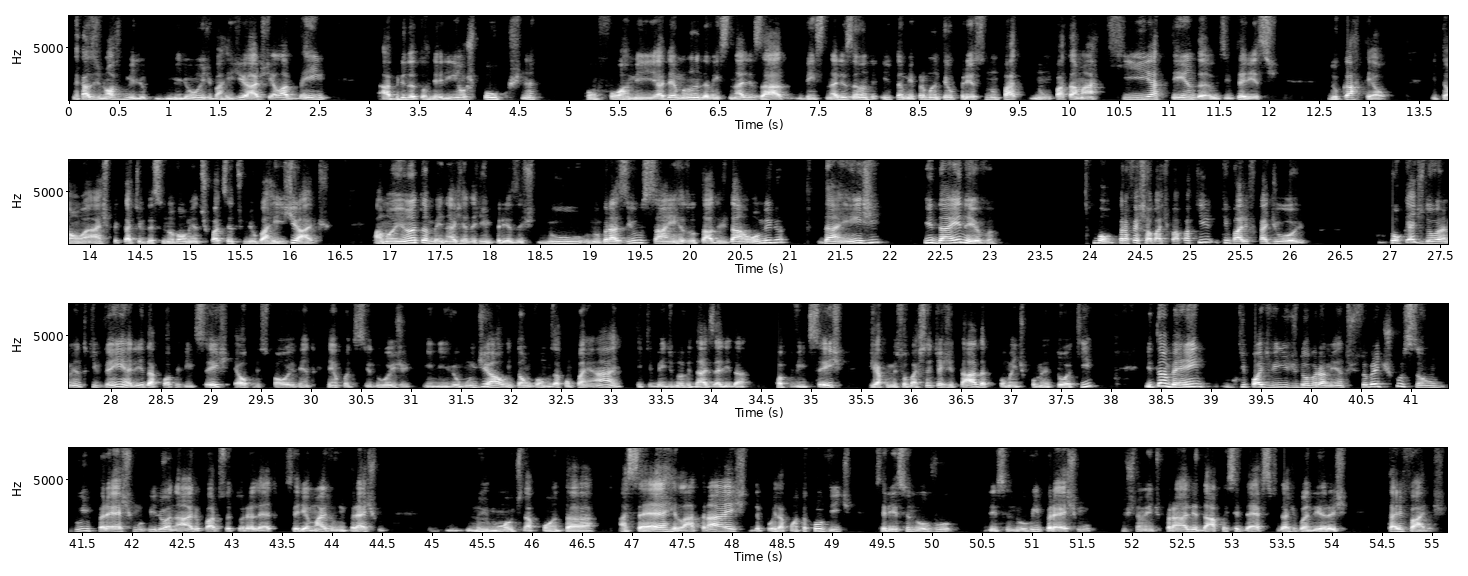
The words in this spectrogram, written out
Na casa de 9 mil, milhões de barris diários, ela vem abrindo a torneirinha aos poucos, né? conforme a demanda vem, sinalizado, vem sinalizando, e também para manter o preço num, num patamar que atenda os interesses do cartel. Então, a expectativa desse novo aumento é de 400 mil barris diários. Amanhã, também na agenda de empresas no, no Brasil, saem resultados da Ômega, da Engie e da Eneva. Bom, para fechar o bate-papo aqui, que vale ficar de olho qualquer desdobramento que venha ali da COP26, é o principal evento que tem acontecido hoje em nível mundial, então vamos acompanhar o que vem de novidades ali da COP26, já começou bastante agitada, como a gente comentou aqui, e também que pode vir de desdobramentos sobre a discussão do empréstimo bilionário para o setor elétrico, que seria mais um empréstimo nos moldes da conta ACR lá atrás, depois da conta Covid, seria esse novo, esse novo empréstimo justamente para lidar com esse déficit das bandeiras tarifárias.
